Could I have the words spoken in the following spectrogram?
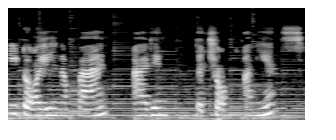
Heat oil in a pan. Add in the chopped onions.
